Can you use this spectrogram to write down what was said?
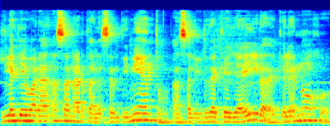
y le llevará a sanar tales sentimientos, a salir de aquella ira, de aquel enojo.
